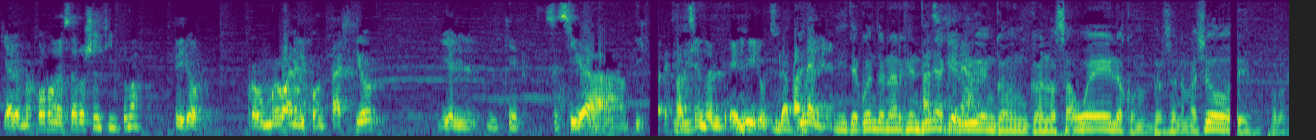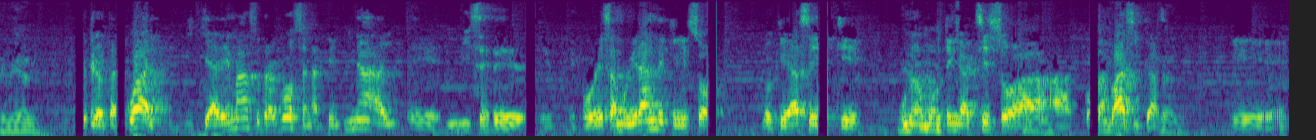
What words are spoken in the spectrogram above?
que a lo mejor no desarrollan síntomas, pero promuevan el contagio y, el, y que se siga esparciendo el, el virus, la pandemia. Ni te cuento en Argentina Así que, viven con, con los abuelos, con personas mayores, por lo general. Pero tal cual, y que además otra cosa, en Argentina hay eh, índices de, de- de pobreza muy grandes, que eso lo que hace es que uno no tenga acceso a, cosas básicas. Eh,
